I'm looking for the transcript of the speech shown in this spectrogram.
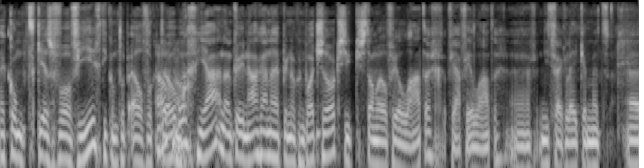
eh, komt Gears of War 4. Die komt op 11 oktober. nog. Ja, en dan kun je nagaan. Dan heb je nog een Watch Dogs. Die is dan wel veel later. Of ja, veel later. Eh, niet vergeleken met eh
